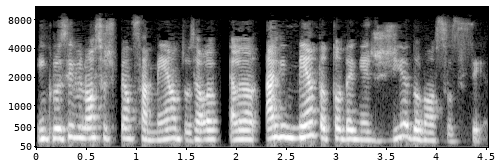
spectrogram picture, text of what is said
inclusive nossos pensamentos, ela, ela alimenta toda a energia do nosso ser.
